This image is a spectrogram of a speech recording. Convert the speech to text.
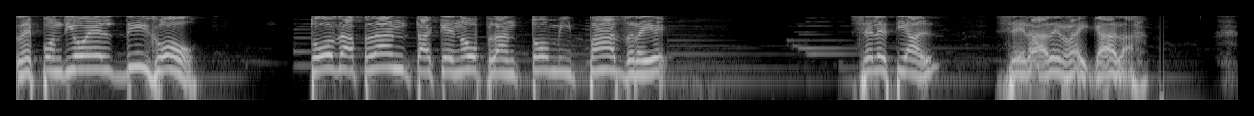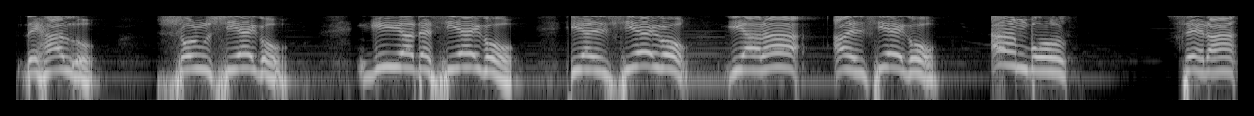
respondió él, dijo, toda planta que no plantó mi Padre celestial será derraigada. Dejadlo, son ciegos, guía de ciego y el ciego guiará al ciego. Ambos serán,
